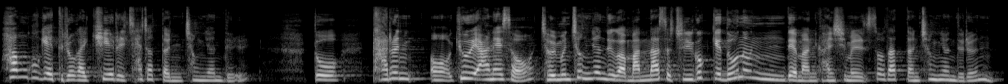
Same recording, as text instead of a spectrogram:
한국에 들어갈 기회를 찾았던 청년들, 또 다른 어, 교회 안에서 젊은 청년들과 만나서 즐겁게 노는 데만 관심을 쏟았던 청년들은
